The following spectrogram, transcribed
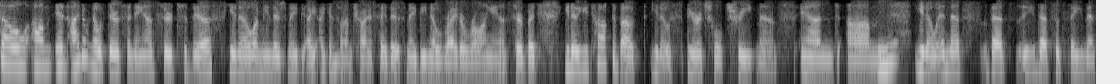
So, um, and I don't know if there's an answer to this. You know, I mean, there's maybe. I, I guess what I'm trying to say, there's maybe no right or wrong answer. But you know, you talked about you know spiritual treatments, and um, mm-hmm. you know, and that's that's that's a thing that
